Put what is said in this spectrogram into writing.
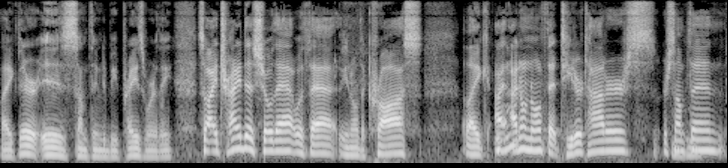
Like there is something to be praiseworthy. So I tried to show that with that, you know, the cross. Like I, I don't know if that teeter totters or something.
